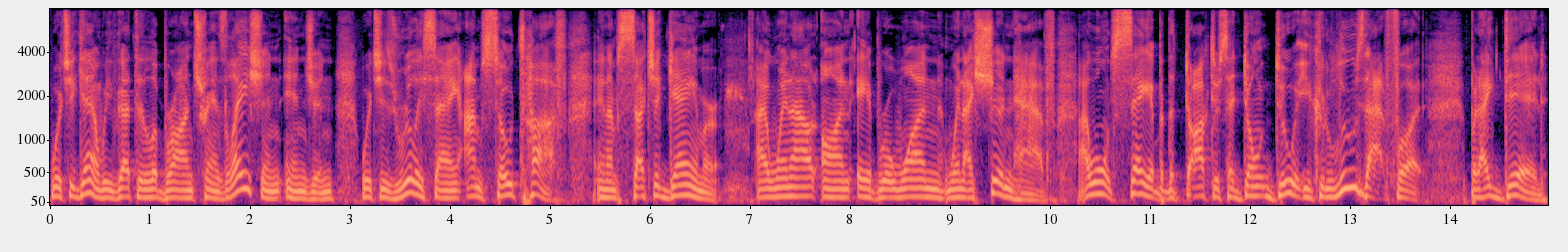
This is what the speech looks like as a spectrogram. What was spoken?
Which again, we've got the LeBron translation engine, which is really saying, I'm so tough and I'm such a gamer. I went out on April 1 when I shouldn't have. I won't say it, but the doctor said, don't do it. You could lose that foot. But I did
